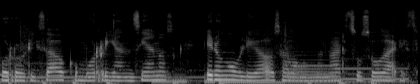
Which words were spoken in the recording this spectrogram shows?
horrorizado como riancianos, eran obligados a abandonar sus hogares.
